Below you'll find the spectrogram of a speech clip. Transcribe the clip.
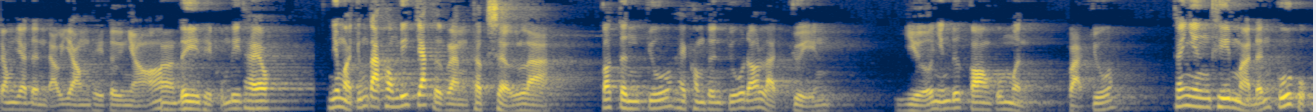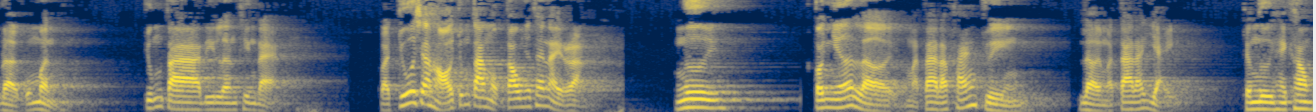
trong gia đình đạo dòng thì từ nhỏ đi thì cũng đi theo. Nhưng mà chúng ta không biết chắc được rằng thật sự là có tin chúa hay không tin chúa, đó là chuyện giữa những đứa con của mình và chúa. Thế nhưng khi mà đến cuối cuộc đời của mình chúng ta đi lên thiên đàng. Và chúa sẽ hỏi chúng ta một câu như thế này rằng, ngươi có nhớ lời mà ta đã phán truyền, lời mà ta đã dạy cho ngươi hay không?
